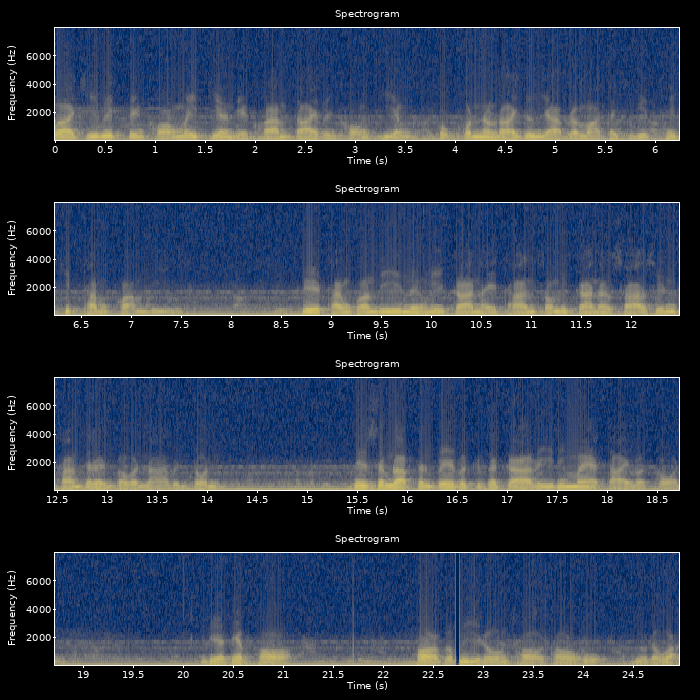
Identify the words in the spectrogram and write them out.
ว่าชีวิตเป็นของไม่เที่ยงแต่ความตายเป็นของเที่ยงทุกคนทั้งหลายจึงอย่าประมาทในชีวิตให้คิดทำความดี คือทำความดีหนึ่งมีการให้ทานสองมีการรักษาศีลสามเจริญภาวนาเป็นต้น นี่สำหรับท่านเปรสการีนี่แม่ตายมาก่อน เหลือแต่พ่อ พ่อก็มีโรงทอทอหูกอยู่ระหว่าง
